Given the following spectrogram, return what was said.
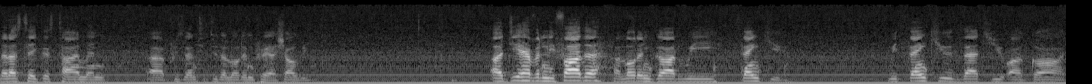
Let us take this time and uh, present it to the Lord in prayer, shall we? Uh, dear Heavenly Father, our Lord and God, we thank you. We thank you that you are God.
